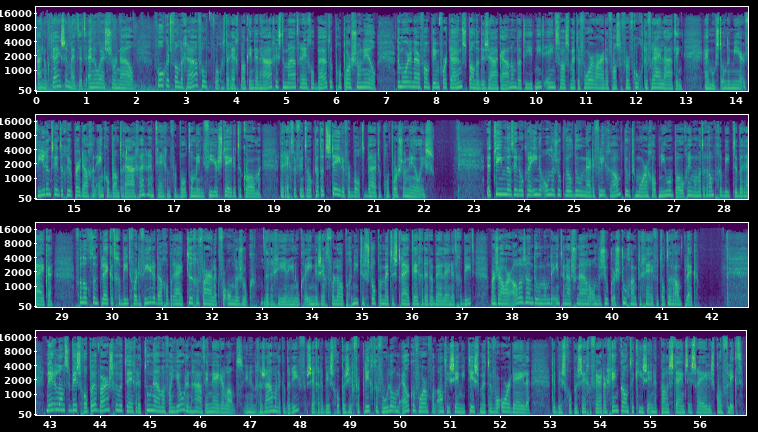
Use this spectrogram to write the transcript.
Anouk Thijssen met het NOS-journaal. Volkert van der Graaf, volgens de rechtbank in Den Haag, is de maatregel buitenproportioneel. De moordenaar van Pim Fortuyn spande de zaak aan omdat hij het niet eens was met de voorwaarden van zijn vervroegde vrijlating. Hij moest onder meer 24 uur per dag een enkelband dragen en kreeg een verbod om in vier steden te komen. De rechter vindt ook dat het stedenverbod buitenproportioneel is. Het team dat in Oekraïne onderzoek wil doen naar de vliegramp doet morgen opnieuw een poging om het rampgebied te bereiken. Vanochtend bleek het gebied voor de vierde dag op rij te gevaarlijk voor onderzoek. De regering in Oekraïne zegt voorlopig niet te stoppen met de strijd tegen de rebellen in het gebied, maar zou er alles aan doen om de internationale onderzoekers toegang te geven tot de rampplek. Nederlandse bisschoppen waarschuwen tegen de toename van jodenhaat in Nederland. In een gezamenlijke brief zeggen de bisschoppen zich verplicht te voelen om elke vorm van antisemitisme te veroordelen. De bisschoppen zeggen verder geen kant te kiezen in het Palestijns-Israëlisch conflict.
